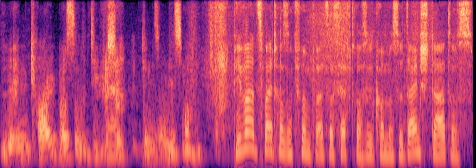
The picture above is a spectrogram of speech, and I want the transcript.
über den Karl, weißt du, die Ja. dann sollen die es machen. Wie war 2005, als das Heft rausgekommen ist, so dein Status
